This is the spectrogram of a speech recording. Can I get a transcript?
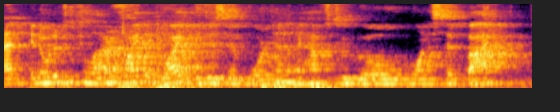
And in order to clarify that why it is important, I have to go one step back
